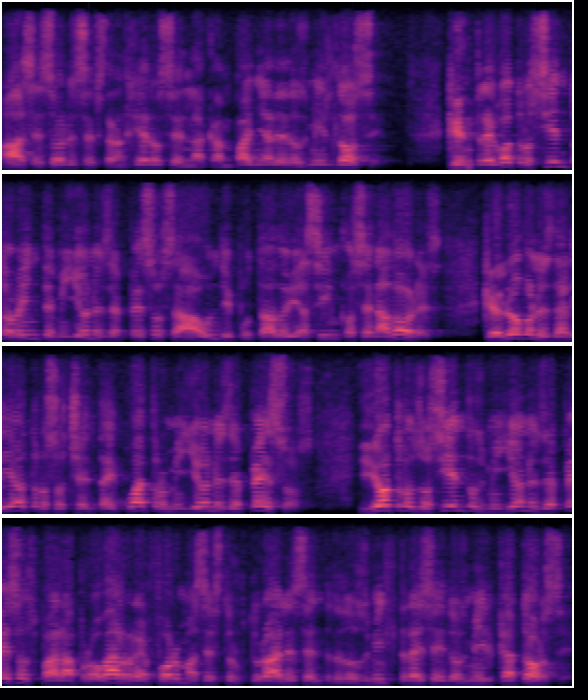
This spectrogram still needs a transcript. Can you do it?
a asesores extranjeros en la campaña de 2012 que entregó otros 120 millones de pesos a un diputado y a cinco senadores, que luego les daría otros 84 millones de pesos y otros 200 millones de pesos para aprobar reformas estructurales entre 2013 y 2014.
